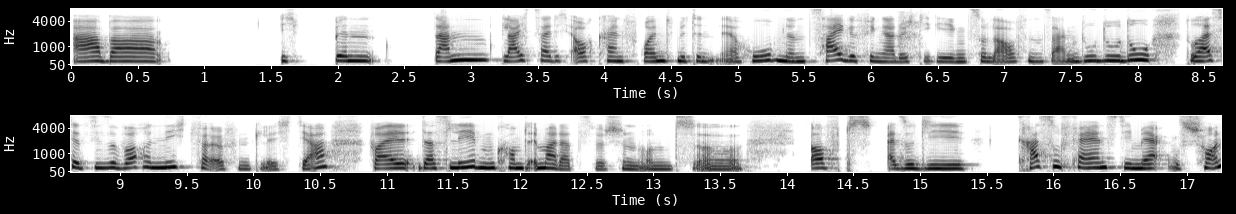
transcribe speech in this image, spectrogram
aber ich bin dann gleichzeitig auch kein Freund mit dem erhobenen Zeigefinger durch die Gegend zu laufen und sagen, du, du, du, du hast jetzt diese Woche nicht veröffentlicht, ja, weil das Leben kommt immer dazwischen und äh, oft, also die krasse Fans, die merken es schon,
